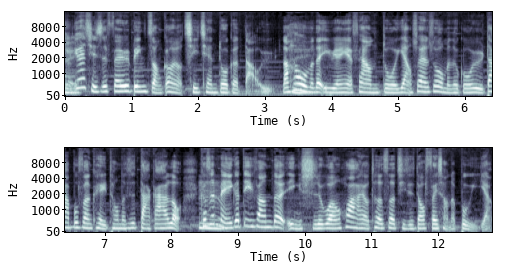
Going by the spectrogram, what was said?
对，因为其实菲律宾总共有七千多个岛屿，然后我们的语言也非常多样。虽然说我们的国语大部分可以通的是大嘎喽，可是每一个地方的饮食文化还有特色，其实都非常的不一样。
